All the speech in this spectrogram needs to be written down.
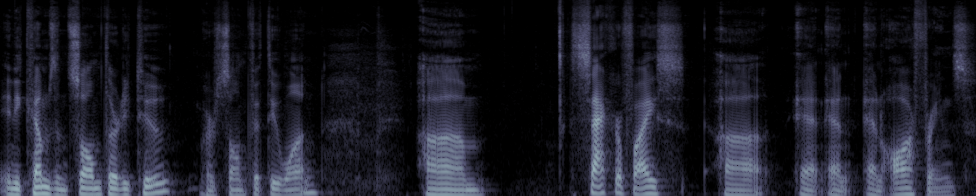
and he comes in Psalm 32 or Psalm 51, um, sacrifice uh, and, and, and offerings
